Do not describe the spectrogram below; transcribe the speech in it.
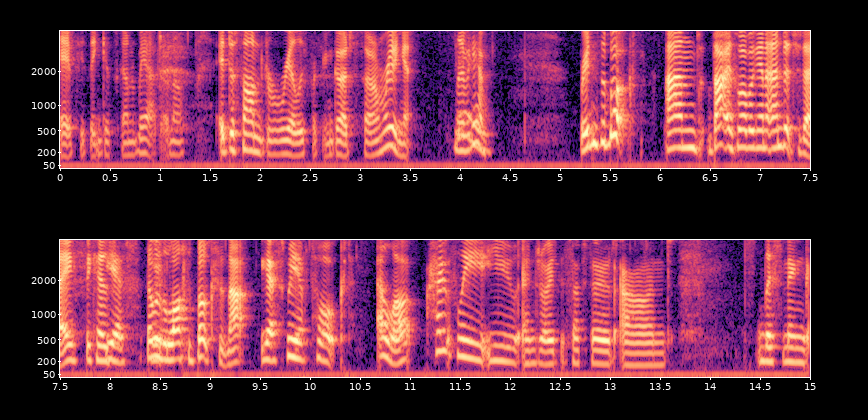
if you think it's going to be. I don't know. It just sounded really freaking good, so I'm reading it. There we go. Reading some books, and that is where we're going to end it today because Yes, there was we- a lot of books in that. yes, we have talked a lot. Hopefully, you enjoyed this episode and listening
